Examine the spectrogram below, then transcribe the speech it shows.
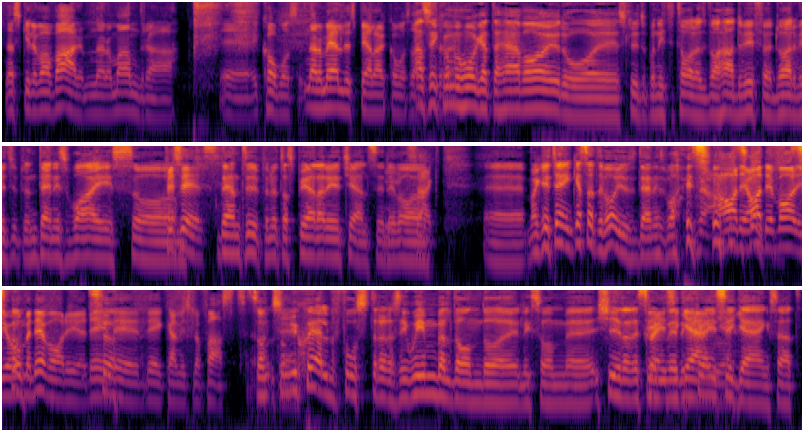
den skulle vara varm när de andra eh, kom och, när de äldre spelarna kom och satte Alltså jag kommer där. ihåg att det här var ju då eh, slutet på 90-talet. Vad hade vi för? Då hade vi typ en Dennis Wise och Precis. den typen utav spelare i Chelsea. Det var, Exakt. eh, man kan ju tänka sig att det var just Dennis Wise som, Ja det, ja, det var det, jo men det var det ju. Det, så- det, det kan vi slå fast. som, som eh, ju själv fostrades i Wimbledon då eh, liksom eh, kilades in med The Gang, Crazy ja. Gang så att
